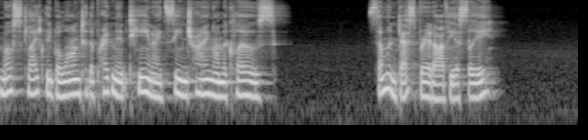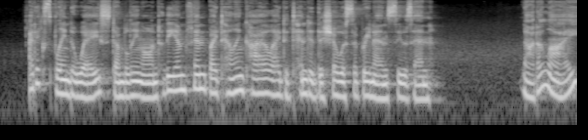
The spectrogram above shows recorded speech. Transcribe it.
most likely belonged to the pregnant teen I'd seen trying on the clothes. Someone desperate, obviously. I'd explained away stumbling onto the infant by telling Kyle I'd attended the show with Sabrina and Susan. Not a lie.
